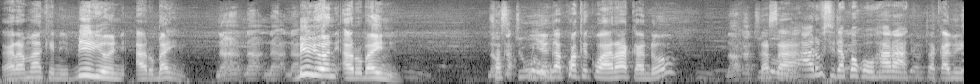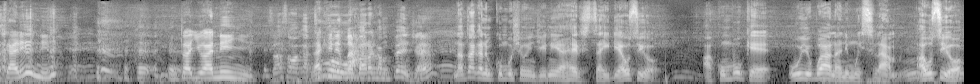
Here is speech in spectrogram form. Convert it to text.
gharama yake ni bilioni 40. na na na na Bilioni 40. na Sasa kujenga kwake kwa haraka ndo Sasa harusi itakuwa kwa uharaka. utakamilika lini? Mtajua ninyi. Sasa wakati Lakini huo Baraka Mpenja, Eh? nataka nimkumbushe injinia Hersi Said, au sio? Akumbuke huyu bwana ni Muislamu, au sio?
